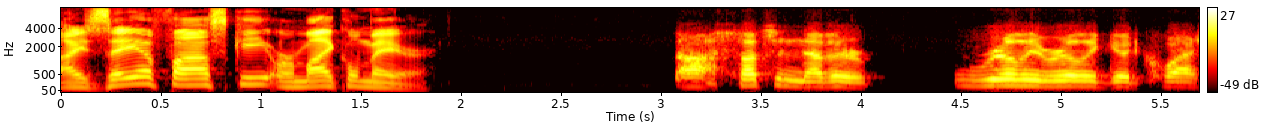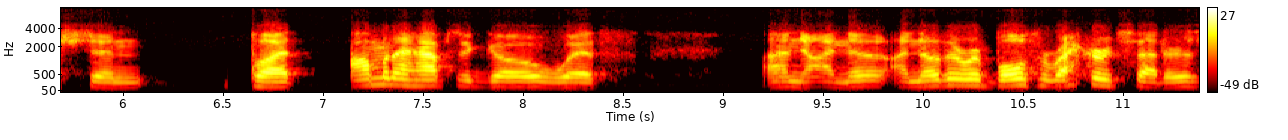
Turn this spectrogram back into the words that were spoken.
Isaiah Foskey or Michael Mayer? Uh, such another really, really good question. But I'm gonna have to go with. I know, I know, I know they were both record setters.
